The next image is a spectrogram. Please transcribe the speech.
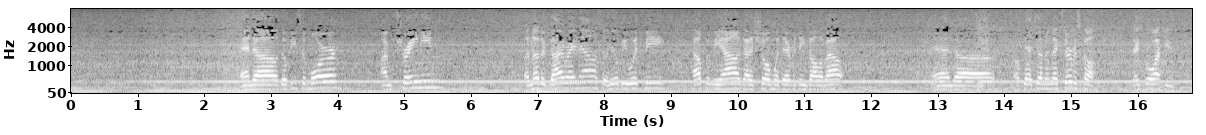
And uh, there'll be some more. I'm training another guy right now, so he'll be with me, helping me out. Got to show them what everything's all about. And uh, I'll catch you on the next service call. Thanks for watching.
